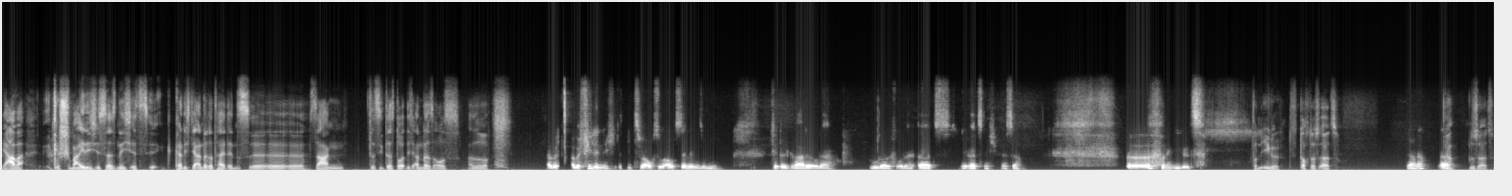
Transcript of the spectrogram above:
ja, aber geschmeidig ist das nicht. Jetzt äh, kann ich dir andere Tight Ends äh, äh, äh, sagen, das sieht das deutlich anders aus. Also, Aber, aber viele nicht. Es gibt zwar auch so Outstanding, so wie Kittel gerade oder Rudolph oder Ertz. Nee, Ertz nicht. Wer ist er? Äh, von den Eagles. von Eagle. Das ist doch, das ist Erz. Ja, ne? Ja, das ist Erz.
